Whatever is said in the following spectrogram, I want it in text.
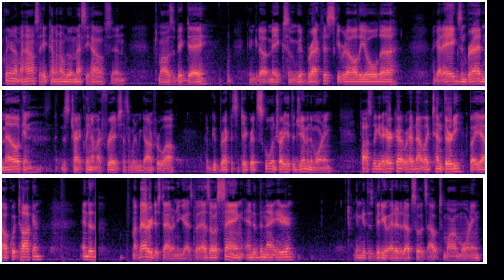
cleaning up my house. I hate coming home to a messy house, and tomorrow's a big day. Gonna get up, make some good breakfast, get rid of all the old. Uh, I got eggs and bread and milk, and just trying to clean up my fridge since I'm gonna be gone for a while. Have a good breakfast and take her to school, and try to hit the gym in the morning. Possibly get a haircut. We're heading out like 10:30, but yeah, I'll quit talking. End of the, my battery just died on you guys, but as I was saying, end of the night here. I'm gonna get this video edited up so it's out tomorrow morning,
